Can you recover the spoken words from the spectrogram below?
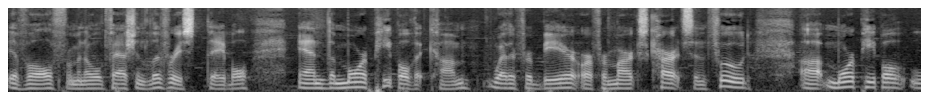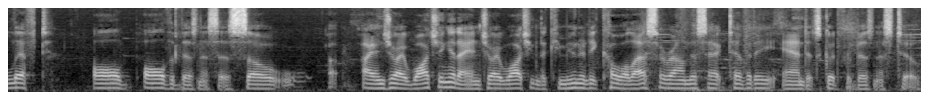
evolved from an old fashioned livery stable. And the more people that come, whether for beer or for Mark's carts and food, uh, more people lift all all the businesses. So I enjoy watching it. I enjoy watching the community coalesce around this activity, and it's good for business too.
